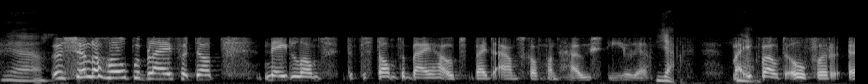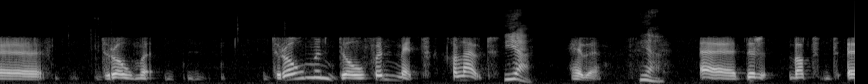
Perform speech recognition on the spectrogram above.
Ja. We zullen hopen blijven dat Nederland de verstand erbij houdt bij de aanschaf van huisdieren. Ja. Maar Ja. ik wou het over eh, dromen, dromen doven met geluid Ja. hebben. Ja. Eh, er, wat eh,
